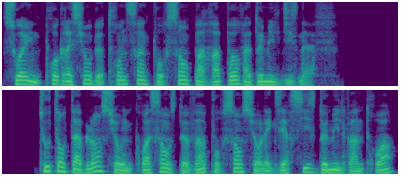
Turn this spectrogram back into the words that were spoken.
soit une progression de 35% par rapport à 2019. Tout en tablant sur une croissance de 20% sur l'exercice 2023,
